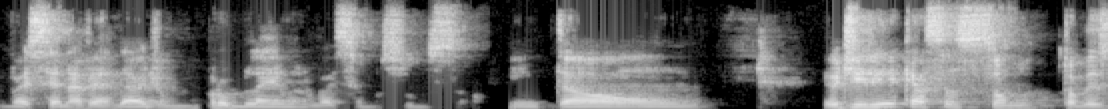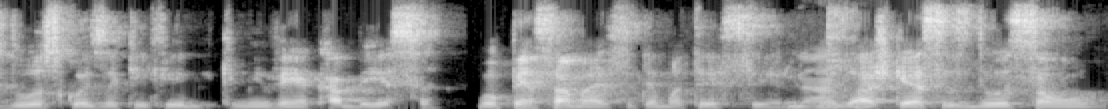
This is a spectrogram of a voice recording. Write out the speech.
vai ser na verdade um problema, não vai ser uma solução. Então, eu diria que essas são talvez 2 coisas aqui que que me vêm à cabeça, vou pensar mais se tem uma terceira, mas acho que essas 2 são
